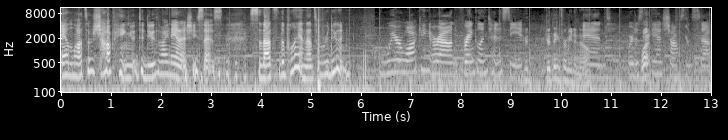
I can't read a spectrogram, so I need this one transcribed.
and lots of shopping to do with my nana, she says. so that's the plan. That's what we're doing. We're walking around Franklin, Tennessee, Good, good thing for me to know. and we're just What? looking at shops and stuff.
